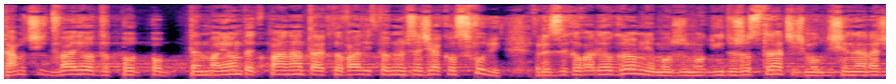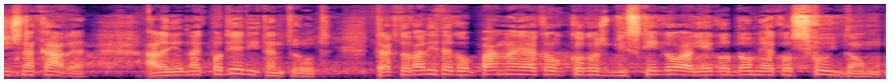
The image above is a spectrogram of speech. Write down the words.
Tamci dwaj od, po, po, ten majątek pana traktowali w pewnym sensie jako swój. Ryzykowali ogromnie, mogli, mogli dużo stracić, mogli się narazić na karę, ale jednak podjęli ten trud. Traktowali tego pana jako kogoś bliskiego, a jego dom jako swój dom.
